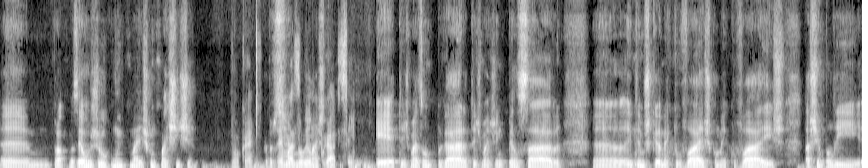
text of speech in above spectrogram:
Um, pronto, mas é um jogo muito mais, muito mais xixa. Ok. Tem mais onde pegar, tipo- sim. É, tens mais onde pegar, tens mais em que pensar, ah, em termos de onde é que tu vais, como é que vais, estás sempre ali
